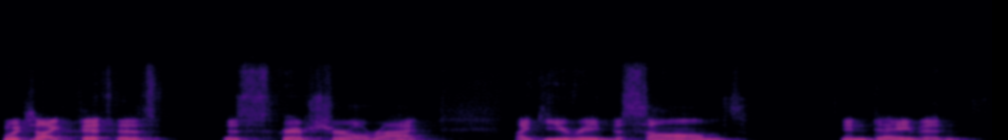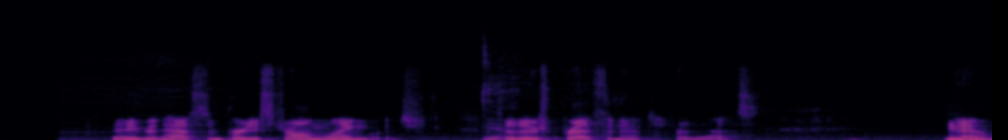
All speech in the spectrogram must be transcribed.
which, like, this is this is scriptural, right? Like, you read the Psalms in David, David has some pretty strong language. Yeah. So there's precedence for this you know,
